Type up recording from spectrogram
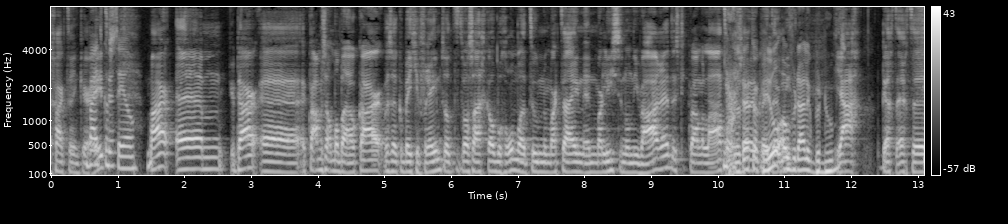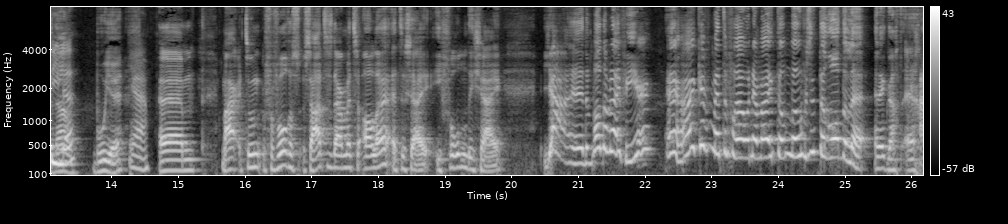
ga ik er een keer Bij het eten. kasteel. Maar ehm, daar eh, kwamen ze allemaal bij elkaar. Was ook een beetje vreemd, want het was eigenlijk al begonnen toen Martijn en Marlies er nog niet waren. Dus die kwamen later. of dat werd ook heel niet. overduidelijk benoemd. Ja, ik dacht echt, eh, File. nou, boeien. Ja. Ehm, maar toen, vervolgens zaten ze daar met z'n allen. En toen zei Yvonne, die zei... Ja, eh, de mannen blijven hier. En dan ga ik even met de vrouwen naar buiten om boven ze te roddelen. En ik dacht echt... Ah,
